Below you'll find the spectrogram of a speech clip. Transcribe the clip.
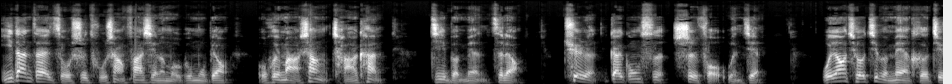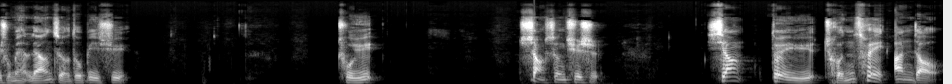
一旦在走势图上发现了某个目标，我会马上查看基本面资料。确认该公司是否稳健。我要求基本面和技术面两者都必须处于上升趋势。相对于纯粹按照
